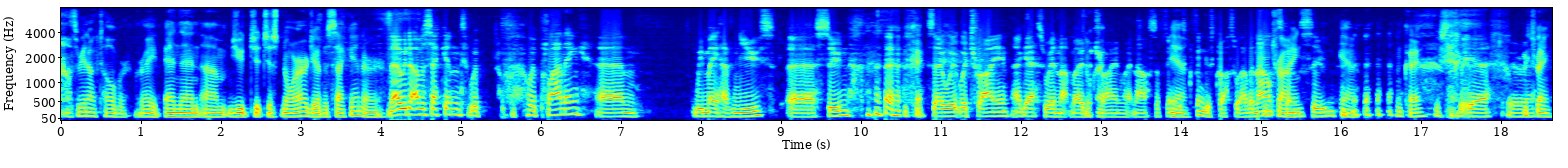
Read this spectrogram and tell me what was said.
Oh, three in October. Great. And then um, you j- just Nora. Do you have a second or? No, we don't have a second. We're we're planning. Um, we may have news uh, soon. Okay. so we're, we're trying. I guess we're in that mode of trying right now. So fingers Yeah. fingers crossed we'll have announcements soon. Yeah. Okay. But yeah, we're, We're uh, trying.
